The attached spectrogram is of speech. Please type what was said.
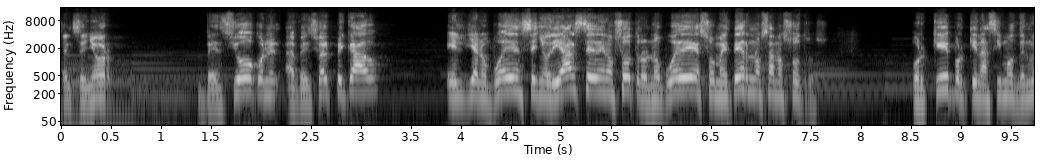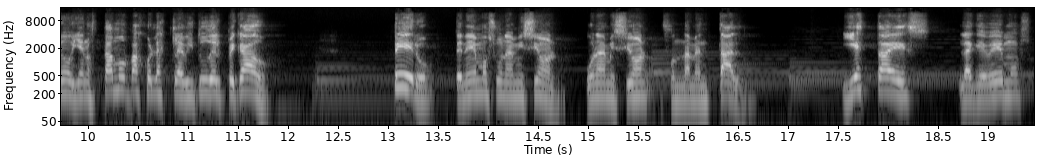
el Señor venció, con el, venció al pecado, Él ya no puede enseñorearse de nosotros, no puede someternos a nosotros. ¿Por qué? Porque nacimos de nuevo, ya no estamos bajo la esclavitud del pecado. Pero tenemos una misión, una misión fundamental. Y esta es la que vemos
